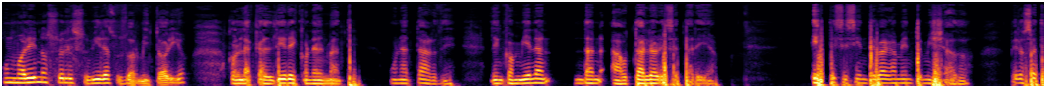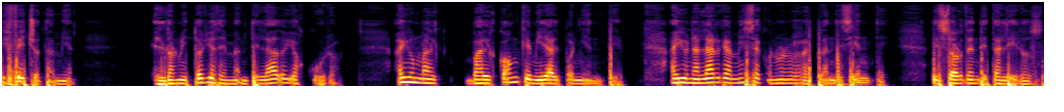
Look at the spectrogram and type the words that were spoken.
Un moreno suele subir a su dormitorio con la caldera y con el mate. Una tarde le encomiendan a Otálora esa tarea. Este se siente vagamente humillado, pero satisfecho también. El dormitorio es desmantelado y oscuro. Hay un balcón que mira al poniente. Hay una larga mesa con un resplandeciente desorden de taleros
